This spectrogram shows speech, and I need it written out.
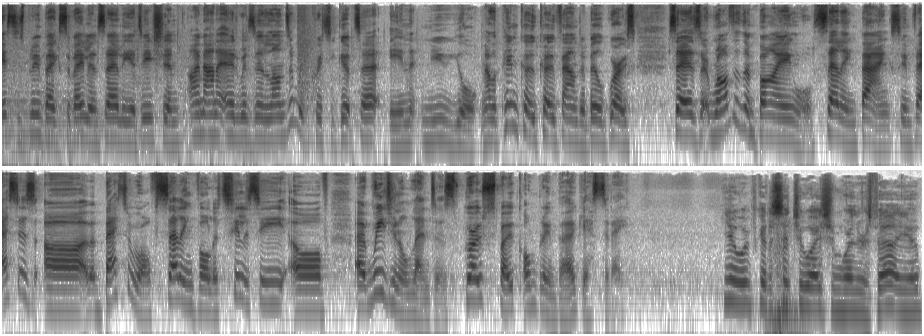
This is Bloomberg Surveillance Early Edition. I'm Anna Edwards in London with Kriti Gupta in New York. Now, the PIMCO co-founder Bill Gross says rather than buying or selling banks, investors are better off selling volatility of uh, regional lenders. Gross spoke on Bloomberg yesterday. Yeah, we've got a situation where there's value,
